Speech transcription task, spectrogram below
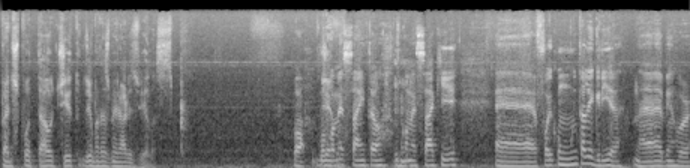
para disputar o título de uma das melhores vilas? Bom, vou começar então. Uhum. começar aqui. É, foi com muita alegria, né, Benhur?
